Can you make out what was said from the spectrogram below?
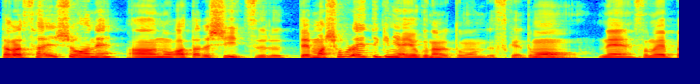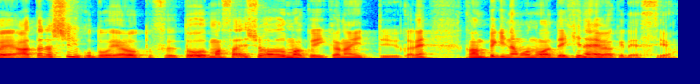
だから最初はね、あの、新しいツールって、まあ、将来的には良くなると思うんですけれども、ね、そのやっぱり新しいことをやろうとすると、まあ、最初はうまくいかないっていうかね、完璧なものはできないわけですよ。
